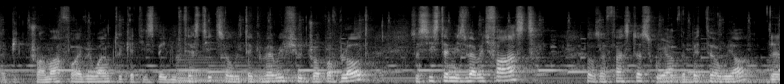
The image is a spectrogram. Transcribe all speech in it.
a big trauma for everyone to get his baby tested. So we take very few drop of blood. The system is very fast. So the fastest we are, the better we are. The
